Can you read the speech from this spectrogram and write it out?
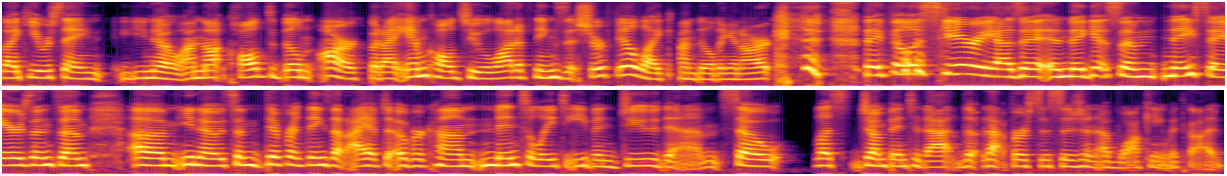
like you were saying, you know, I'm not called to build an ark, but I am called to a lot of things that sure feel like I'm building an ark. they feel as scary as it and they get some naysayers and some um, you know, some different things that I have to overcome mentally to even do them. So let's jump into that th- that first decision of walking with God.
